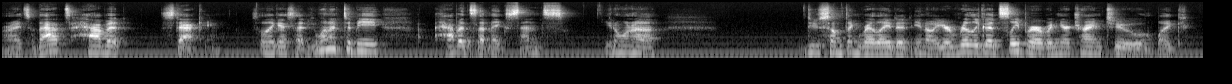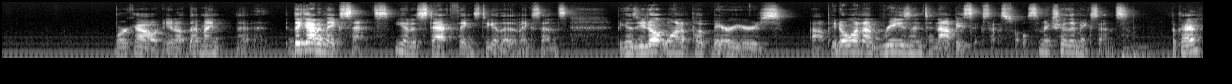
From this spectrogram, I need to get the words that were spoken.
All right, so that's habit stacking. So, like I said, you want it to be habits that make sense. You don't want to do something related, you know, you're a really good sleeper when you're trying to like work out, you know, that might they got to make sense. You got to stack things together that make sense because you don't want to put barriers up. You don't want a reason to not be successful. So make sure they make sense. Okay?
